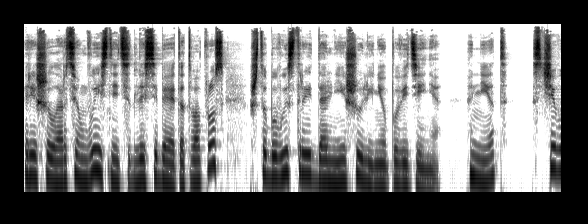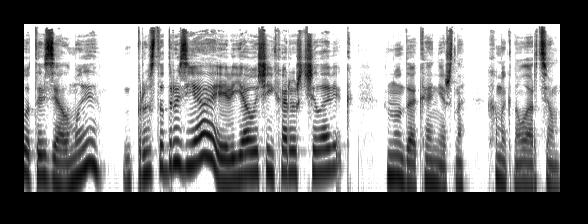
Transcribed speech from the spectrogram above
Решил Артём выяснить для себя этот вопрос, чтобы выстроить дальнейшую линию поведения. «Нет. С чего ты взял? Мы просто друзья, Илья очень хороший человек». «Ну да, конечно хмыкнул Артём.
